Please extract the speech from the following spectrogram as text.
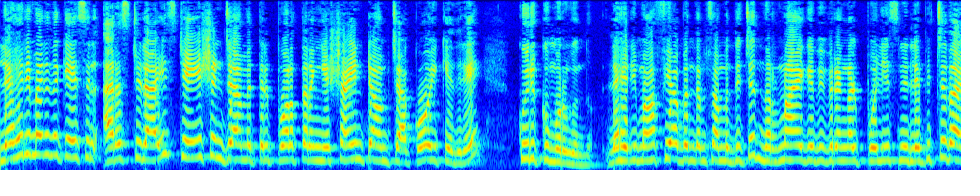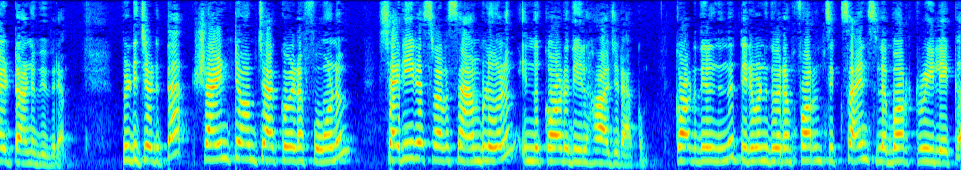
ലഹരിമരുന്ന് കേസിൽ അറസ്റ്റിലായി സ്റ്റേഷൻ ജാമ്യത്തിൽ പുറത്തിറങ്ങിയ ഷൈൻ ടോം ചാക്കോയ്ക്കെതിരെ കുരുക്കുമുറുകുന്നു. ലഹരി മാഫിയ ബന്ധം സംബന്ധിച്ച് നിർണായക വിവരങ്ങൾ പോലീസിന് ലഭിച്ചതായിട്ടാണ് വിവരം. പിടിച്ചെടുത്ത ഷൈൻ ടോം ചാക്കോയുടെ ഫോണും ശരീരസ്രവ സാമ്പിളുകളും ഇന്ന് കോടതിയിൽ ഹാജരാക്കും. കോടതിയിൽ നിന്ന് തിരുവനന്തപുരം ഫോറൻസിക് സയൻസ് ലബോറട്ടറിയിലേക്ക്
